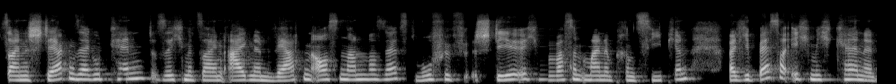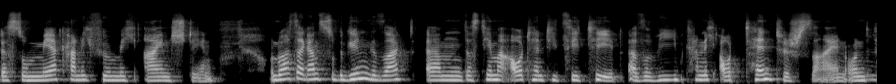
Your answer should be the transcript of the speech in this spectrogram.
seine Stärken sehr gut kennt, sich mit seinen eigenen Werten auseinandersetzt. Wofür stehe ich? Was sind meine Prinzipien? Weil je besser ich mich kenne, desto mehr kann ich für mich einstehen. Und du hast ja ganz zu Beginn gesagt, ähm, das Thema Authentizität. Also wie kann ich authentisch sein? Und mhm.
